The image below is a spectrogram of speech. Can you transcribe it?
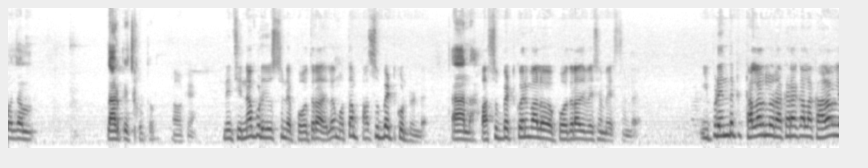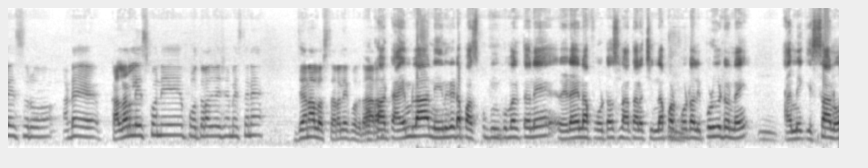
కొంచెం నడిపించుకుంటాం. ఓకే. నేను చిన్నప్పుడు చూస్తుండే పోతురాజులో మొత్తం పసుపు పెట్టుకుంటుండే. పసుపు పెట్టుకొని వాళ్ళు పోతురాజు వేషం వేస్తుండే. ఇప్పుడు ఎందుకు కలర్లు రకరకాల కలర్లు వేస్తారు? అంటే కలర్లు వేసుకొని పోతురాజు వేషం వేస్తేనే జనాలు వస్తారా? లేకపోతే ఒక టైంలో నేను కూడా పసుపు కుంకుమలతోనే రెడీ అయిన ఫొటోస్ నా తన చిన్నప్పటి ఫోటోలు ఇప్పుడు కూడా ఉన్నాయి. అవి మీకు ఇస్తాను.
